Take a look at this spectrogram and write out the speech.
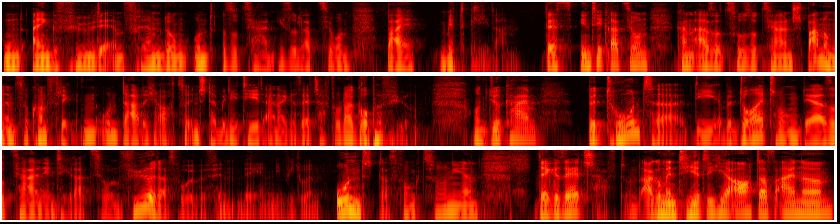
und ein Gefühl der Entfremdung und sozialen Isolation bei Mitgliedern. Desintegration kann also zu sozialen Spannungen, zu Konflikten und dadurch auch zur Instabilität einer Gesellschaft oder Gruppe führen. Und Dürkheim betonte die Bedeutung der sozialen Integration für das Wohlbefinden der Individuen und das Funktionieren der Gesellschaft und argumentierte hier auch, dass eine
